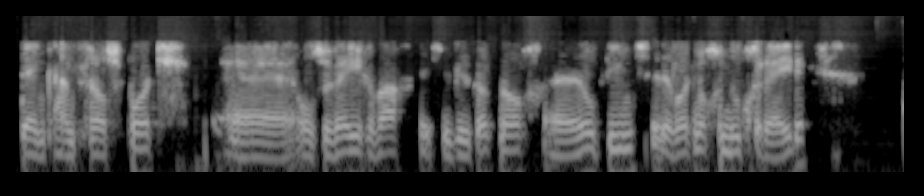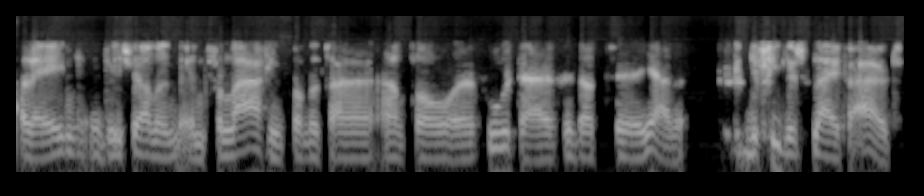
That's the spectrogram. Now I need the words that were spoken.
Denk aan transport. Uh, onze wegenwacht is natuurlijk ook nog. Uh, hulpdiensten, er wordt nog genoeg gereden. Alleen, er is wel een, een verlaging van het aantal uh, voertuigen. Dat ja, de files blijven uit.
